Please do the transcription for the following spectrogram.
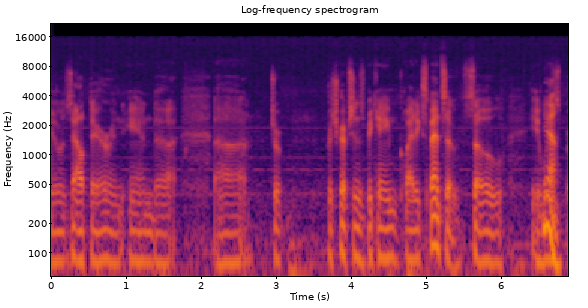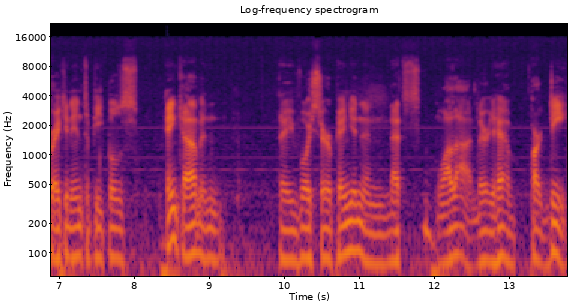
that was out there, and and uh, uh, dr- prescriptions became quite expensive. So it was Yeah. breaking into people's income, and they voiced their opinion, and that's voila, there you have Part D.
